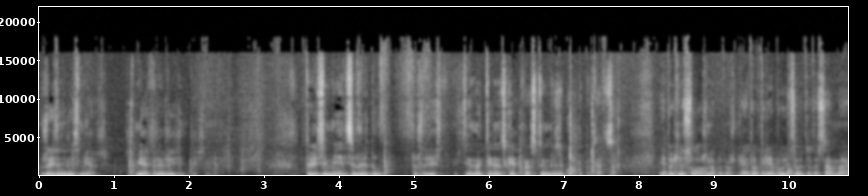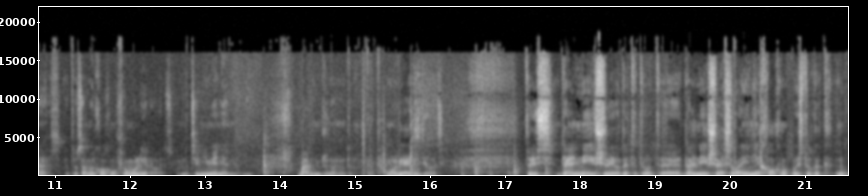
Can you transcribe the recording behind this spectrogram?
Жизнь или смерть? Смерть или жизнь, точнее. То есть имеется в виду, то, что здесь, надо сказать простым языком попытаться. И это очень сложно, потому что для этого требуется вот это самое, эту самую хохму формулировать. Но тем не менее, Мальбим же нам это помогает сделать. То есть дальнейшее вот это вот э, дальнейшее освоение хохмы, после того, как ну,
